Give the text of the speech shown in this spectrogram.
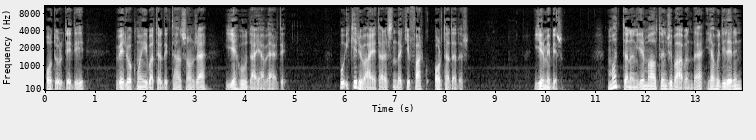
odur dedi ve lokmayı batırdıktan sonra Yehuda'ya verdi. Bu iki rivayet arasındaki fark ortadadır. 21. Matta'nın 26. babında Yahudilerin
